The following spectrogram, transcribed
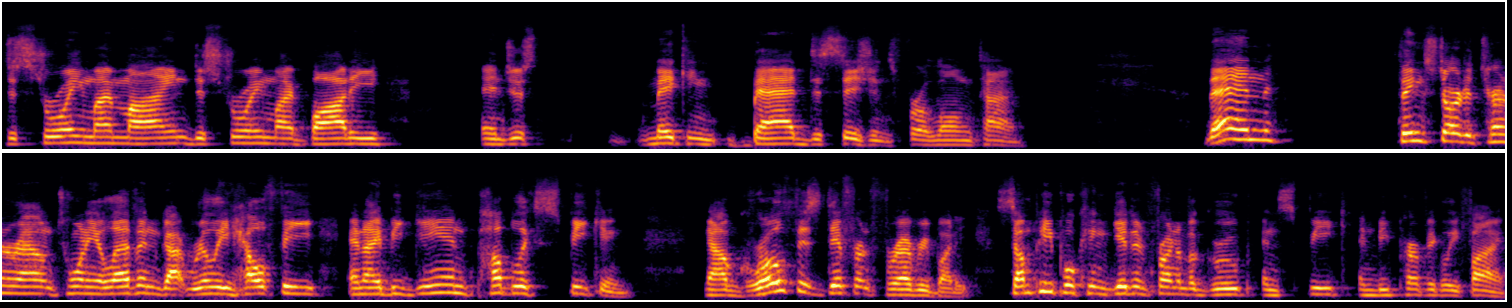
Destroying my mind, destroying my body, and just making bad decisions for a long time. Then things started to turn around in 2011, got really healthy, and I began public speaking. Now, growth is different for everybody. Some people can get in front of a group and speak and be perfectly fine.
